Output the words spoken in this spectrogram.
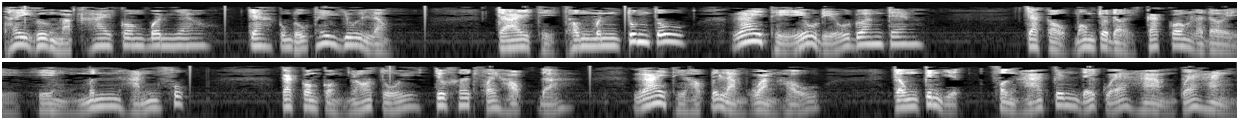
thấy gương mặt hai con bên nhau, cha cũng đủ thấy vui lòng. Trai thì thông minh tuân tu, gái thì yếu điệu đoan trang. Cha cầu mong cho đời các con là đời hiền minh hạnh phúc. Các con còn nhỏ tuổi, trước hết phải học đã gái thì học để làm hoàng hậu. Trong kinh dịch, phần hạ kinh để quẻ hàm quẻ hằng,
